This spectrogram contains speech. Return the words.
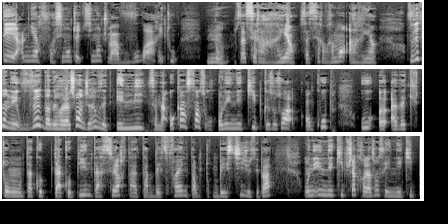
dernière fois, sinon tu, sinon tu vas voir et tout. Non, ça sert à rien. Ça sert vraiment à rien. Vous êtes dans des, vous êtes dans des relations, on dirait que vous êtes ennemis. Ça n'a aucun sens. On est une équipe, que ce soit en couple ou euh, avec ton, ta, ta copine, ta soeur, ta, ta best friend, ton bestie, je sais pas. On est une équipe. Chaque relation, c'est une équipe.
